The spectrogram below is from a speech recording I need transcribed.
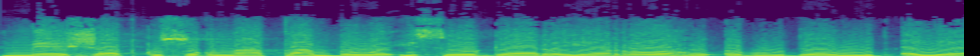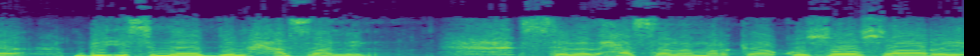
meeshaad ku sugnaataanba waa isoo gaarayaa rawaahu abu daawuud ayaa biisnaadin xasanin. Sanad xasana markaa ku soo saaray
